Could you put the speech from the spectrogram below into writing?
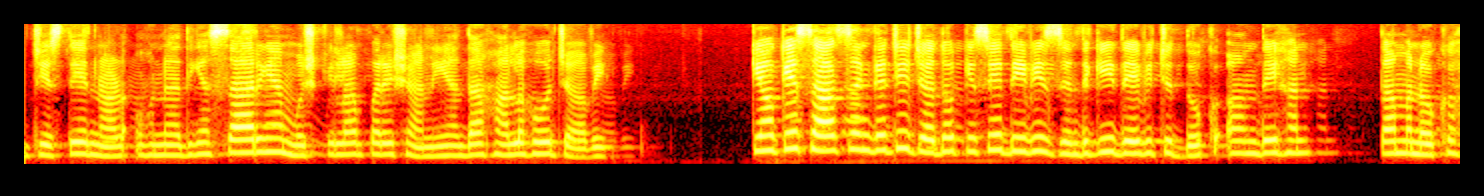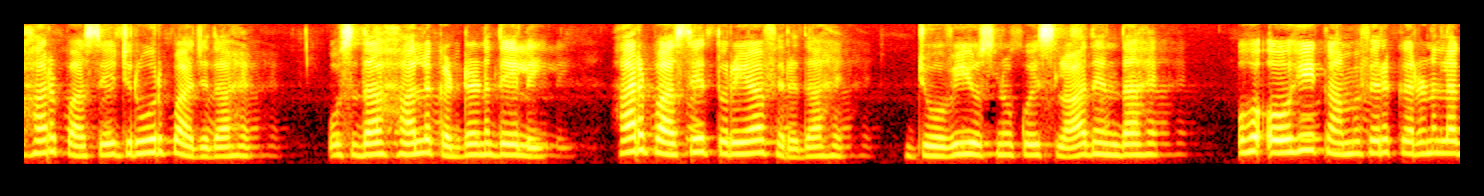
ਜਿਸ ਦੇ ਨਾਲ ਉਹਨਾਂ ਦੀਆਂ ਸਾਰੀਆਂ ਮੁਸ਼ਕਿਲਾਂ, ਪਰੇਸ਼ਾਨੀਆਂ ਦਾ ਹੱਲ ਹੋ ਜਾਵੇ। ਕਿਉਂਕਿ ਸਾਧ ਸੰਗਤ ਜੀ ਜਦੋਂ ਕਿਸੇ ਦੀ ਵੀ ਜ਼ਿੰਦਗੀ ਦੇ ਵਿੱਚ ਦੁੱਖ ਆਉਂਦੇ ਹਨ, ਤਾਂ ਮਨੁੱਖ ਹਰ ਪਾਸੇ ਜ਼ਰੂਰ ਭੱਜਦਾ ਹੈ। ਉਸ ਦਾ ਹੱਲ ਕੱਢਣ ਦੇ ਲਈ ਹਰ ਪਾਸੇ ਤੁਰਿਆ ਫਿਰਦਾ ਹੈ। ਜੋ ਵੀ ਉਸ ਨੂੰ ਕੋਈ ਸਲਾਹ ਦਿੰਦਾ ਹੈ ਉਹ ਉਹੀ ਕੰਮ ਫਿਰ ਕਰਨ ਲੱਗ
